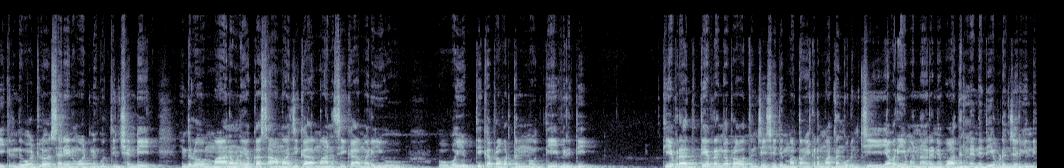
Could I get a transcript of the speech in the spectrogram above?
ఈ క్రింది వాటిలో సరైన వాటిని గుర్తించండి. ఇందులో మానవుని యొక్క సామాజిక మానసిక మరియు వైయక్తిక ప్రవర్తనను తీవ్రతి తీవ్రాతి తీవ్రంగా ప్రభావితం చేసేది మతం. ఇక్కడ మతం గురించి ఎవరు ఏమన్నారనే వాదనలు అనేది ఇవ్వడం జరిగింది.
